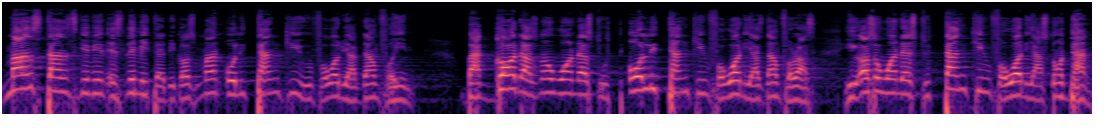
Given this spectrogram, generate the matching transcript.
man's thanksgiving is limited because man only thank you for what you have done for him. But God does not want us to only thank him for what he has done for us. He also wants us to thank him for what he has not done.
